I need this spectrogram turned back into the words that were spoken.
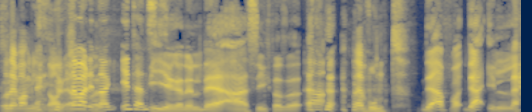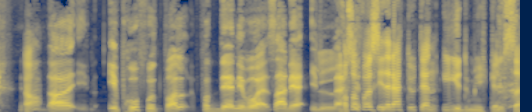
Så det var min dag. Det var din dag. Intens. 4-0, det er sykt, altså. Ja. Det er vondt. Det er, fa- det er ille. Ja. Da, I profffotball på det nivået, så er det ille. Og så for å si det rett ut, det er en ydmykelse.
